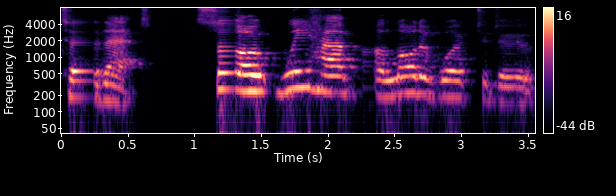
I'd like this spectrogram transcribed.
to that. So we have a lot of work to do.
